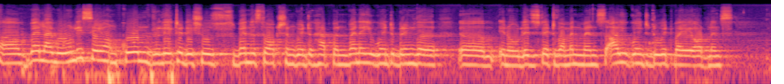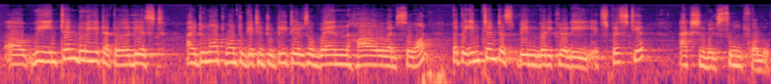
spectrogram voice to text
Uh, well, I would only say on coal-related issues, when is the auction going to happen? When are you going to bring the, um, you know, legislative amendments? Are you going to do it by ordinance? Uh, we intend doing it at the earliest. I do not want to get into details of when, how, and so on. But the intent has been very clearly expressed here. Action will soon follow.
